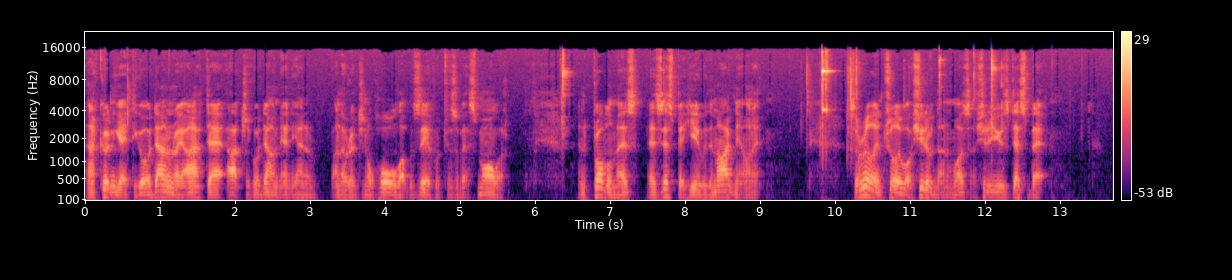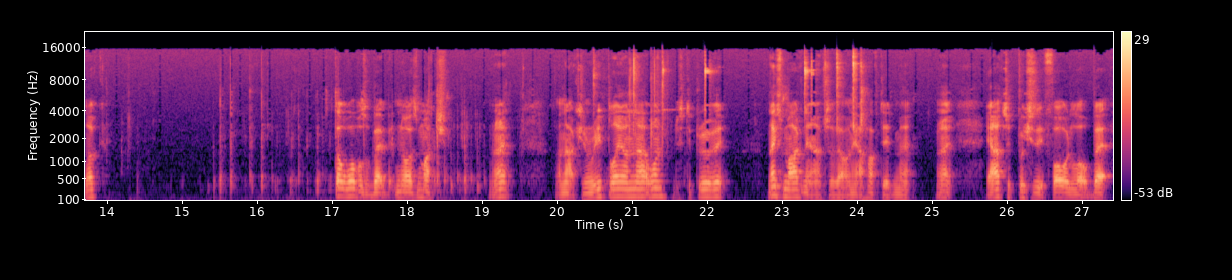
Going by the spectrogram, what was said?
And I couldn't get it to go down right. I had to actually go down into an, an original hole that was there, which was a bit smaller. And the problem is, is this bit here with the magnet on it. So really and truly what I should have done was, I should have used this bit. Look. Still wobbles a bit, but not as much. Right? An action replay on that one, just to prove it. Nice magnet actually that on it, I have to admit. Right? It actually pushes it forward a little bit.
